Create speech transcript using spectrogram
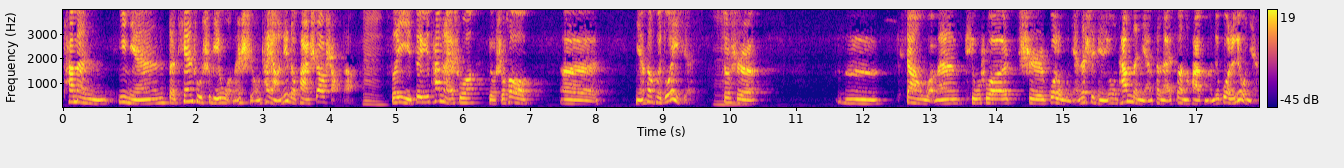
他们一年的天数是比我们使用太阳历的话是要少的，嗯，所以对于他们来说，有时候呃年份会多一些，就是，嗯。像我们，譬如说是过了五年的事情，用他们的年份来算的话，可能就过了六年。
